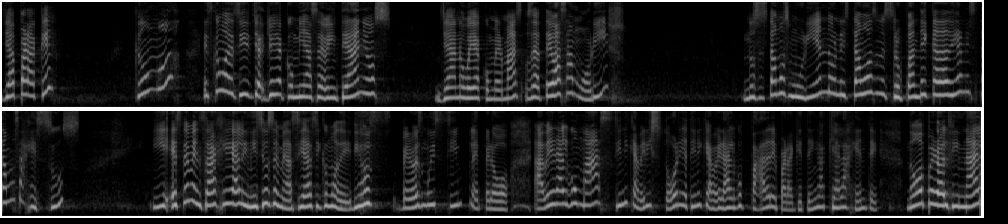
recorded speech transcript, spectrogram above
¿Ya para qué? ¿Cómo? Es como decir, yo ya comí hace 20 años. Ya no voy a comer más. O sea, te vas a morir. Nos estamos muriendo. Necesitamos nuestro pan de cada día. Necesitamos a Jesús. Y este mensaje al inicio se me hacía así como de, Dios, pero es muy simple, pero a ver algo más, tiene que haber historia, tiene que haber algo padre para que tenga aquí a la gente. No, pero al final,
